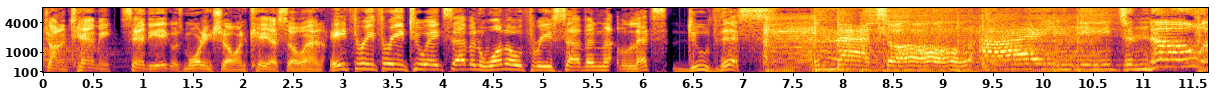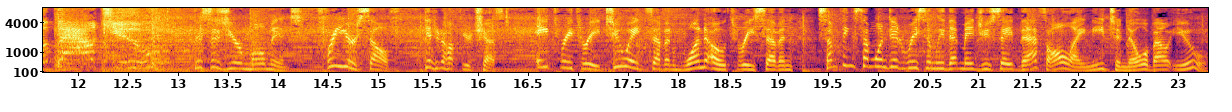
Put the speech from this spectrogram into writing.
John and Tammy, San Diego's morning show on KSON. 833-287-1037. Let's do this. And that's all I need to know about you. This is your moment. Free yourself. Get it off your chest. 833-287-1037. Something someone did recently that made you say, that's all I need to know about you.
